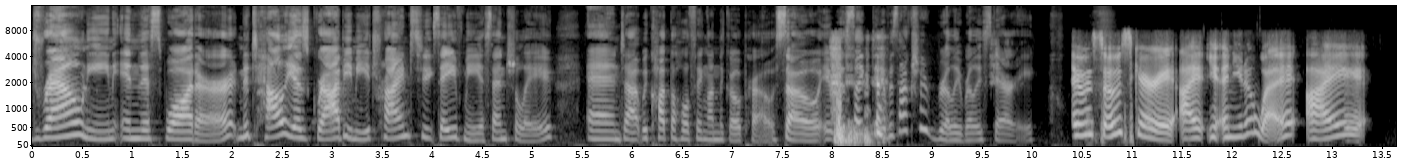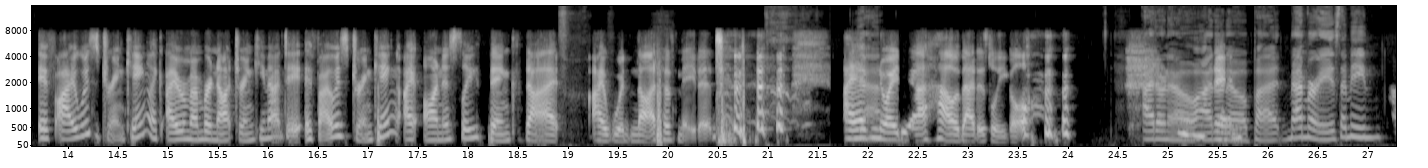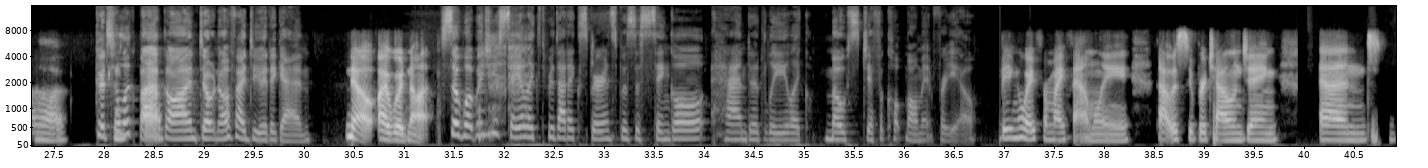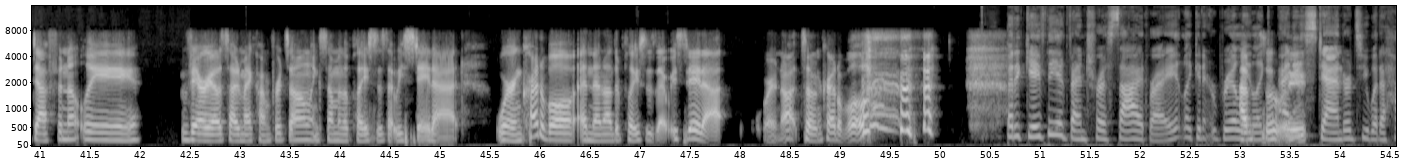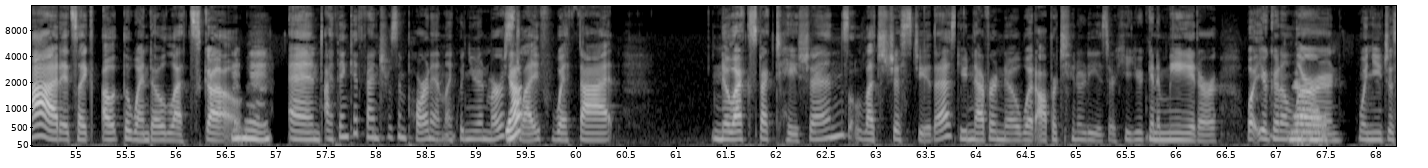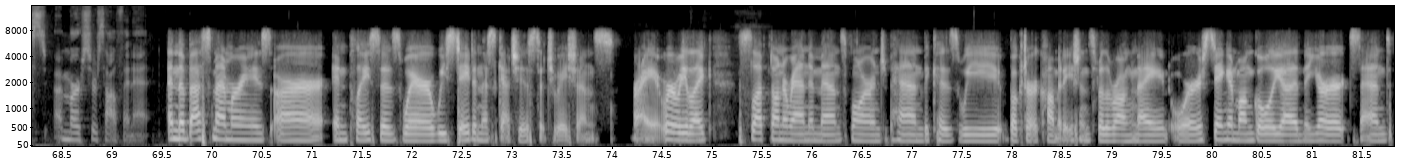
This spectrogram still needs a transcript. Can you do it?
drowning in this water. Natalia's grabbing me, trying to save me, essentially. And uh, we caught the whole thing on the GoPro. So it was like, it was actually really, really scary. It was so scary. I and you know what? I if I was drinking, like I remember not drinking that day, if I was drinking, I honestly think that I would not have made it. I yeah. have no idea how that is legal. I don't know. I don't know. But memories, I mean, uh, good to look back on. Don't know if I'd do it again. No, I would not. So, what would you say, like, through that experience was the single handedly, like, most difficult moment for you? Being away from my family, that was super challenging. And definitely very outside my comfort zone. Like some of the places that we stayed at were incredible, and then other places that we stayed at were not so incredible. but it gave the adventurous side, right? Like, and it really, Absolutely. like, any standards you would have had, it's like out the window, let's go. Mm-hmm. And I think adventure is important. Like, when you immerse yeah. life with that no expectations. Let's just do this. You never know what opportunities or who you're going to meet or what you're going to no. learn when you just immerse yourself in it. And the best memories are in places where we stayed in the sketchiest situations, right? Where we like slept on a random man's floor in Japan because we booked our accommodations for the wrong night or staying in Mongolia in the yurts and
